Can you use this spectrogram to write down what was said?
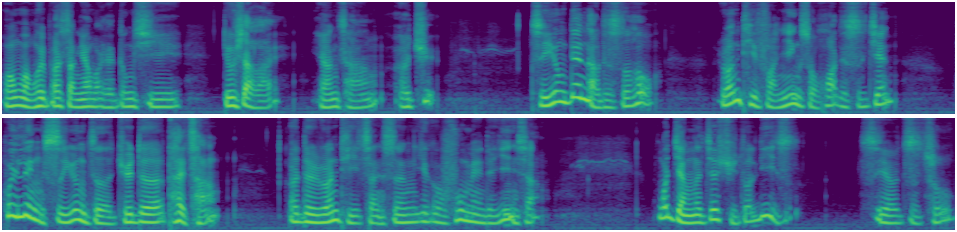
往往会把想要买的东西丢下来，扬长而去。使用电脑的时候，软体反应所花的时间会令使用者觉得太长，而对软体产生一个负面的印象。我讲了这许多例子，是要指出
